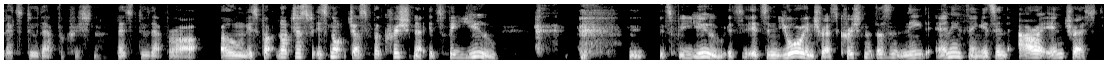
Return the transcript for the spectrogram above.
let's do that for Krishna. Let's do that for our own. It's for not just it's not just for Krishna, it's for you. it's for you. It's it's in your interest. Krishna doesn't need anything. It's in our interest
